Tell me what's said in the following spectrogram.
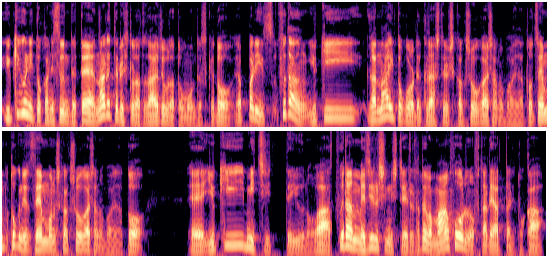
雪国とかに住んでて、慣れてる人だと大丈夫だと思うんですけど、やっぱり普段雪がないところで暮らしてる視覚障害者の場合だと、全特に全盲の視覚障害者の場合だと、えー雪道っていうのは、普段目印にしている、例えばマンホールの蓋であったりとか、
